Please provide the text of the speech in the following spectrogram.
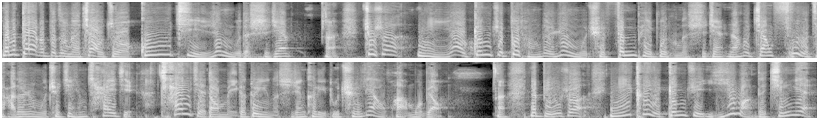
那么第二个步骤呢，叫做估计任务的时间啊，就是说你要根据不同的任务去分配不同的时间，然后将复杂的任务去进行拆解，拆解到每个对应的时间颗粒度去量化目标啊。那比如说，你可以根据以往的经验，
